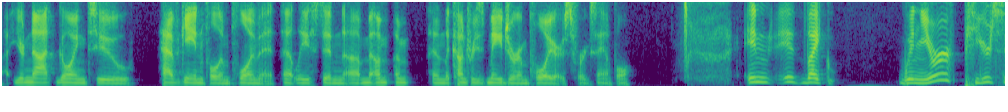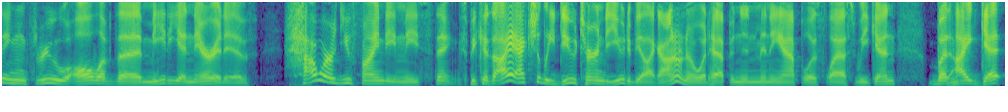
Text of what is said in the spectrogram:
uh, you're not going to have gainful employment, at least in um, um, um in the country's major employers, for example. In it, like when you're piercing through all of the media narrative how are you finding these things? Because I actually do turn to you to be like, I don't know what happened in Minneapolis last weekend, but mm-hmm. I get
